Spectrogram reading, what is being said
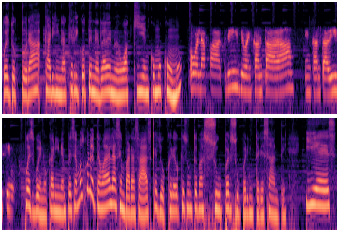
Pues doctora Karina, qué rico tenerla de nuevo aquí en Como Como. Hola Patri, yo encantada, encantadísimo. Pues bueno, Karina, empecemos con el tema de las embarazadas, que yo creo que es un tema súper, súper interesante. Y es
